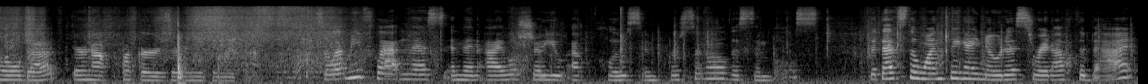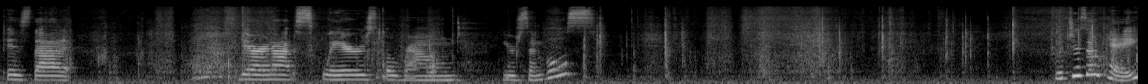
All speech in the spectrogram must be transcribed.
rolled up. They're not puckers or anything like that. So let me flatten this and then I will show you up close and personal the symbols. But that's the one thing I noticed right off the bat is that there are not squares around your symbols. Which is okay.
